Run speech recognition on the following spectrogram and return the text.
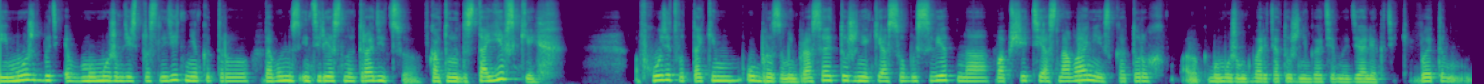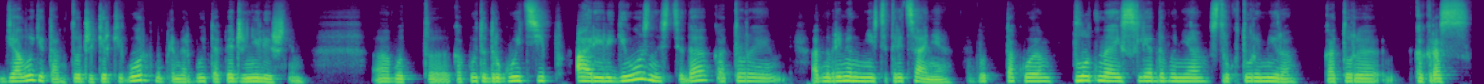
и, может быть, э, мы можем здесь проследить некоторую довольно интересную традицию, в которую Достоевский входит вот таким образом и бросает тоже некий особый свет на вообще те основания, из которых а, мы можем говорить о той же негативной диалектике. В этом диалоге там тот же Киркегор, например, будет опять же не лишним. А вот э, какой-то другой тип арелигиозности, да, который одновременно не есть отрицание. Вот такое плотное исследование структуры мира, которое как раз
